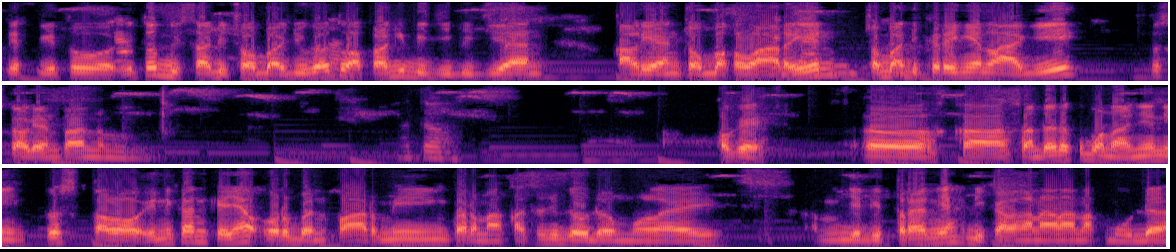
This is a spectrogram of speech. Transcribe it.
aktif gitu. Ya. Itu bisa dicoba juga tuh, apalagi biji-bijian. Kalian coba keluarin, Betul. coba dikeringin lagi, terus kalian tanam. Betul. Oke, eh Kak Sandra aku mau nanya nih. Terus kalau ini kan kayaknya urban farming, permakasar juga udah mulai menjadi tren ya di kalangan anak-anak muda.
